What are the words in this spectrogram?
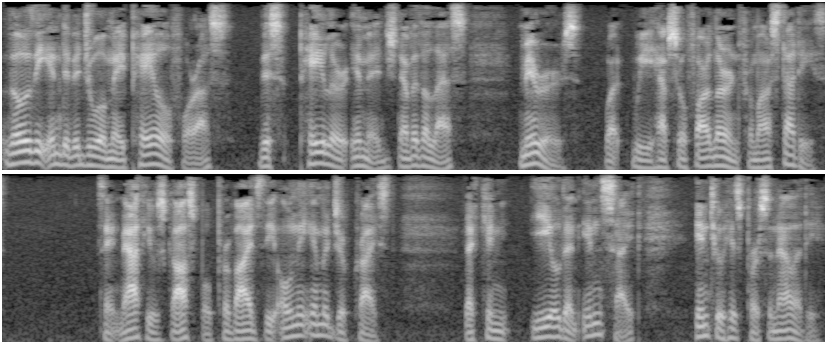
Though the individual may pale for us, this paler image, nevertheless, mirrors what we have so far learned from our studies. St. Matthew's Gospel provides the only image of Christ that can yield an insight into his personality.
